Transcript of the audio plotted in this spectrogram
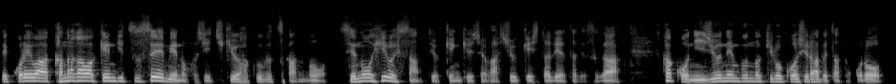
でこれは神奈川県立生命の星地球博物館の瀬能博さんという研究者が集計したデータですが過去20年分の記録を調べたところ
